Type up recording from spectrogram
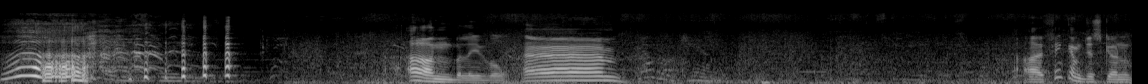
Unbelievable. Um, I think I'm just going.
